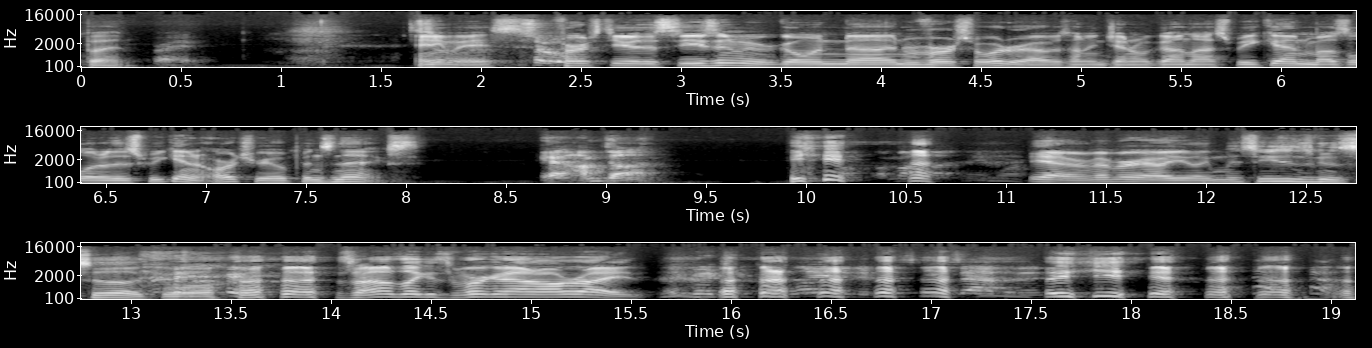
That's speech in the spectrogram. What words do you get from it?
but Right. Anyways, so- first year of the season, we were going uh, in reverse order. I was hunting general gun last weekend, muzzleloader this weekend, and archery opens next. Yeah, I'm done. yeah, I'm not hunting anymore. Yeah, remember how you're like, my season's gonna suck. Well, sounds like it's working out all right. I'm gonna keep complaining if this keeps happening. yeah.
